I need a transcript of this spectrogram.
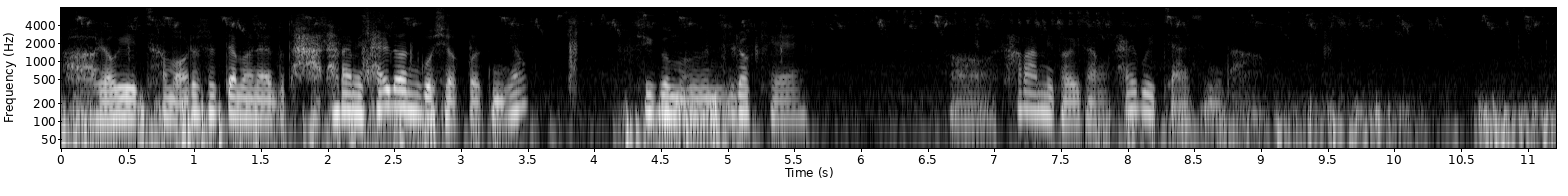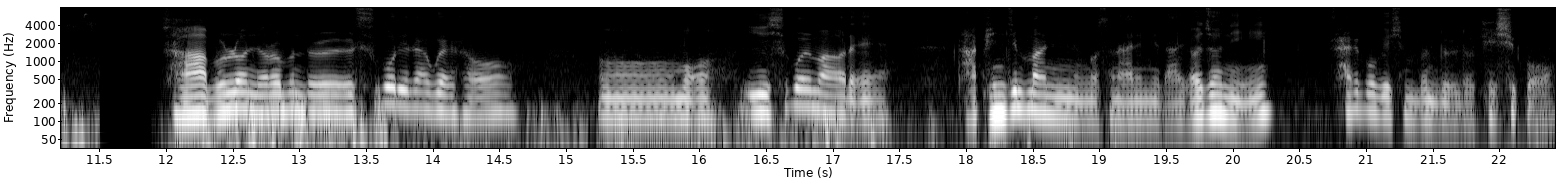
아, 여기 참 어렸을 때만 해도 다 사람이 살던 곳이었거든요. 지금은 이렇게 어, 사람이 더 이상 살고 있지 않습니다. 자, 물론 여러분들 시골이라고 해서 어, 뭐 이 시골 마을에 다 빈집만 있는 것은 아닙니다. 여전히 살고 계신 분들도 계시고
